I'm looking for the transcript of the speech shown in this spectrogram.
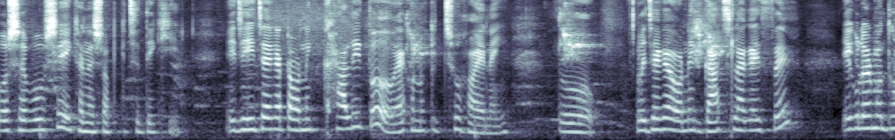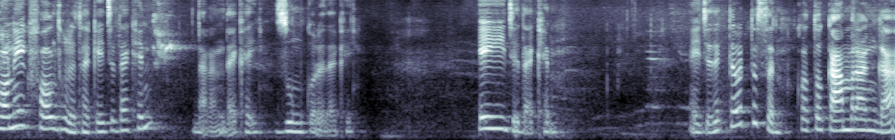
বসে বসে এখানে সব কিছু দেখি। এই যে এই জায়গাটা অনেক খালি তো এখনও কিচ্ছু হয় নাই। তো ওই জায়গায় অনেক গাছ লাগাইছে। এগুলোর মধ্যে অনেক ফল ধরে থাকে। এই যে দেখেন, দাঁড়ান দেখাই, জুম করে দেখাই। এই যে দেখেন, এই যে দেখতে পারতেছেন? কত কামরাঙ্গা।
